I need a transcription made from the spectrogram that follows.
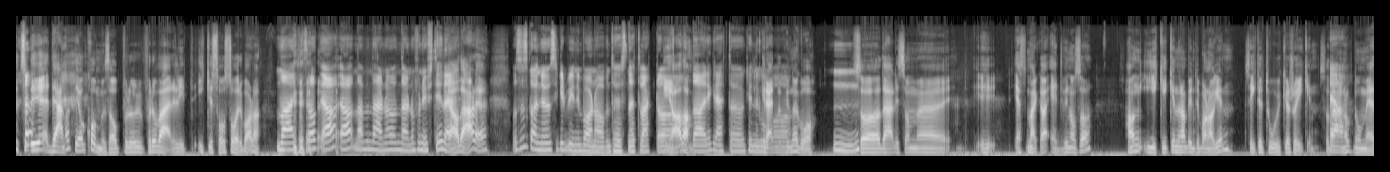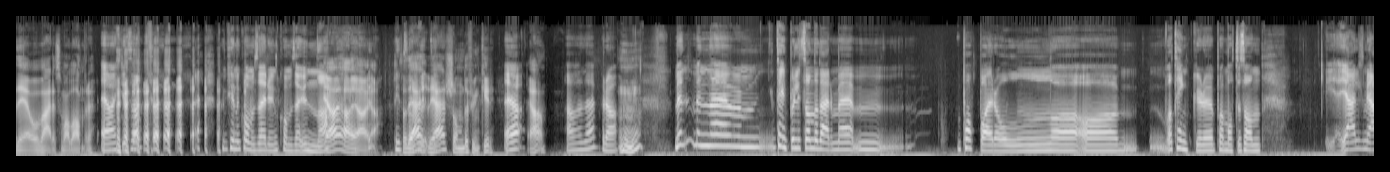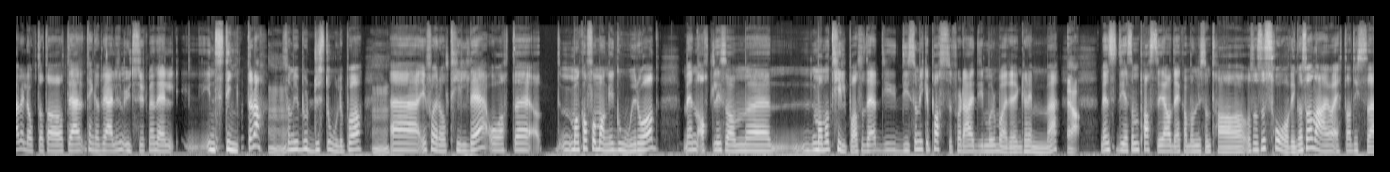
Så det, det er nok det å komme seg opp for å, for å være litt ikke så sårbar, da. Nei, ikke sant? Ja, ja nei, men det er, noe, det er noe fornuftig i det. Ja, det er det. Og så skal han jo sikkert begynne i barnehagen til høsten etter hvert, og Ja da. da er det greit å kunne gå Greit å kunne gå. Mm. Så det er liksom eh, Jeg merka Edvin også. Han gikk ikke når han begynte i barnehagen. Så gikk det to uker, så gikk han. Så det Ja. er nok noe med det å være som alle andre. Ja, ikke sant? Kunne komme seg rundt, komme seg unna. Ja, ja, ja. ja. Så det er, sånn- det er sånn det funker. Ja, Ja. Ja men det er bra. Mm. Men, men eh, tenk på litt sånn det der med mm, papparollen og, og Hva tenker du på en måte sånn jeg er, liksom, jeg er veldig opptatt av at jeg tenker at vi er liksom utstyrt med en del instinkter da, som vi burde stole på eh, i forhold til det, og at, eh, at man kan få mange gode råd, men at liksom uh, man må tilpasse det. De, de som ikke passer for deg, de må du bare glemme. ja. Mens de som passer, ja, det kan man liksom ta Og så, så soving og sånn er jo et av disse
